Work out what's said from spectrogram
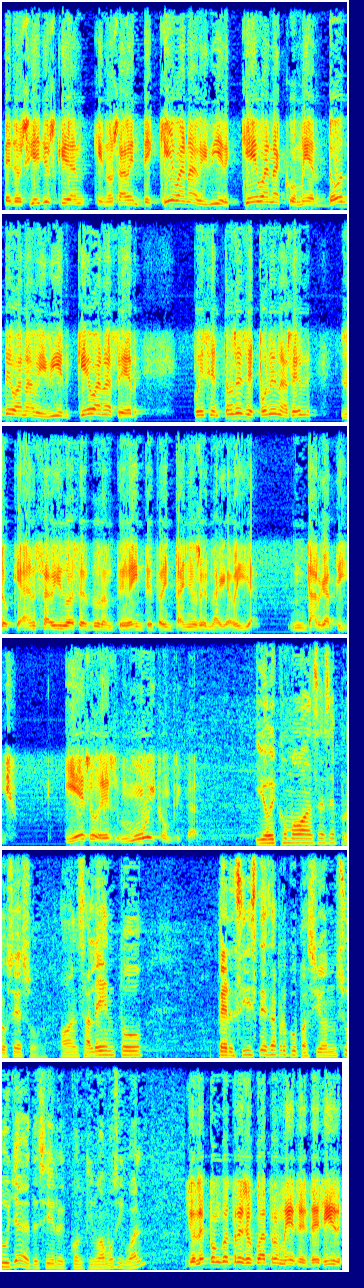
pero si ellos quedan que no saben de qué van a vivir, qué van a comer, dónde van a vivir, qué van a hacer, pues entonces se ponen a hacer lo que han sabido hacer durante 20, 30 años en la guerrilla, dar gatillo. Y eso es muy complicado. ¿Y hoy cómo avanza ese proceso? ¿Avanza lento? ¿Persiste esa preocupación suya? Es decir, ¿continuamos igual? Yo le pongo tres o cuatro meses, es decir,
